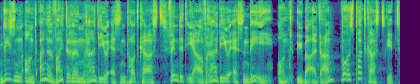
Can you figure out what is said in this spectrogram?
Diesen und alle weiteren Radio Essen Podcasts findet ihr auf radioessen.de und überall da, wo es Podcasts gibt.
